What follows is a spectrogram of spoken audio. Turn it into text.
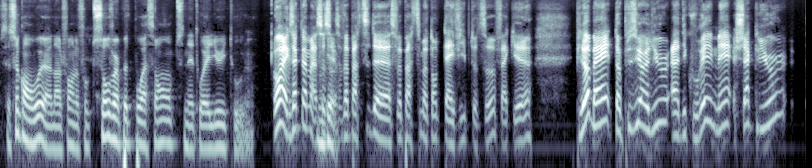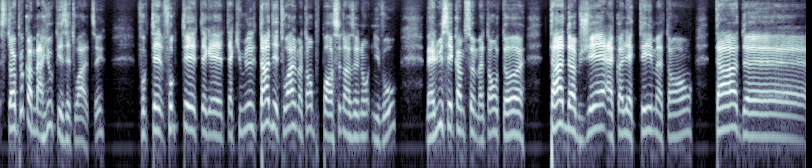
C'est ça qu'on veut, hein, dans le fond. Il faut que tu sauves un peu de poissons, puis tu nettoies les lieux et tout. Oui, exactement. Ça, ça, fait partie de. Ça fait partie, mettons, de ta vie et tout ça. Fait que. Puis là, ben, tu as plusieurs lieux à découvrir, mais chaque lieu, c'est un peu comme Mario avec les étoiles, tu sais. Faut que tu accumules le temps d'étoiles, mettons, pour passer dans un autre niveau. Ben lui, c'est comme ça, mettons, tu as tant d'objets à collecter, mettons, tant de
